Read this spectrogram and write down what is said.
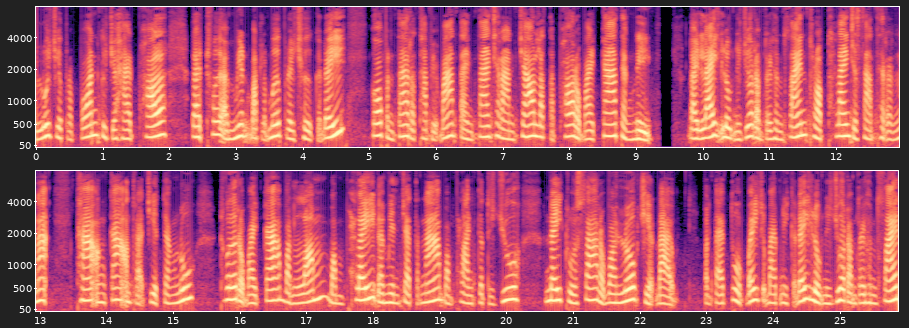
រលួយជាប្រព័ន្ធគឺជាហេតុផល ដែលធ្វើឲ្យមានបាត់ល្មើសប្រៃឈើក្តីក៏ប៉ុន្តែរដ្ឋាភិបាលតែងតែច្រានចោលលទ្ធផលរបាយការណ៍ទាំងនេះដោយឡែកលោកនាយករដ្ឋមន្ត្រីហ៊ុនសែនធ្លាប់ថ្លែងជាសាធារណៈថាអង្គការអន្តរជាតិទាំងនោះធ្វើរបាយការណ៍បន្លំបំភ្លៃដែលមានចេតនាបំផ្លាញកិត្តិយសនៃគ្រួសាររបស់លោកជាដើម ប៉ុន្តែទោះបីជាបែបនេះក្តីលោកនាយករដ្ឋមន្ត្រីហ៊ុនសែន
